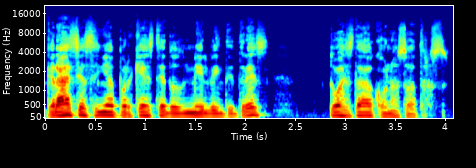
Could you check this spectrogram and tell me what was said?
Gracias, Señor, porque este 2023 tú has estado con nosotros.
